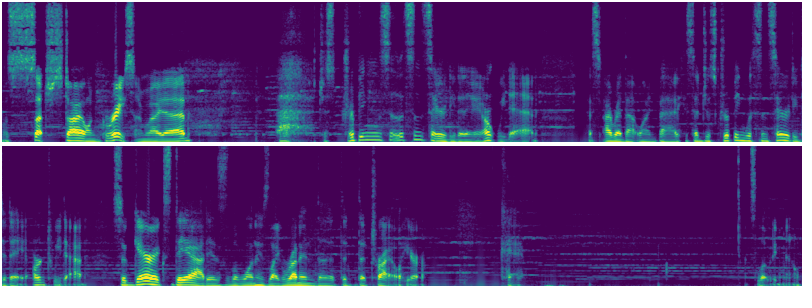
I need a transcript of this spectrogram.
With such style and grace, I might add. just dripping with sincerity today, aren't we, Dad? I read that line bad. He said, just dripping with sincerity today, aren't we, Dad? So Garrick's dad is the one who's like running the, the, the trial here. Okay. It's loading now.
